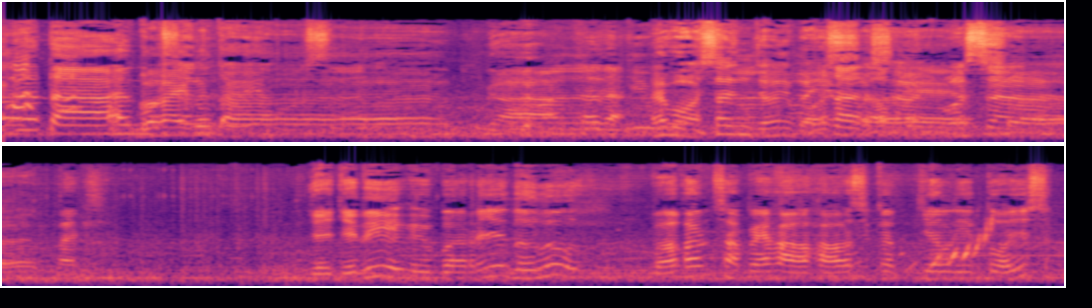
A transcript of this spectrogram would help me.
ikutan. Gue gak ikutan. Enggak, ada. Eh bosan coy, Bosan, bosan. oke. Bosan. Nice. Ya jadi ibaratnya dulu bahkan sampai hal-hal sekecil itu aja se-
